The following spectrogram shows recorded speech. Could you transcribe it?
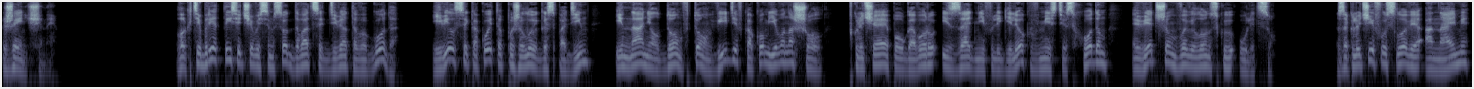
женщины. В октябре 1829 года явился какой-то пожилой господин и нанял дом в том виде, в каком его нашел, включая по уговору и задний флигелек вместе с ходом, ведшим в Вавилонскую улицу. Заключив условия о найме,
